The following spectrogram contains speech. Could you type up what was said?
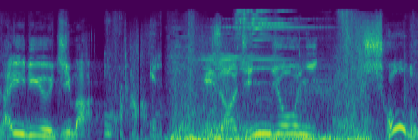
海流島。いざ尋常に勝負。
